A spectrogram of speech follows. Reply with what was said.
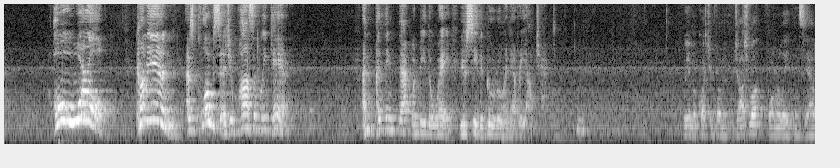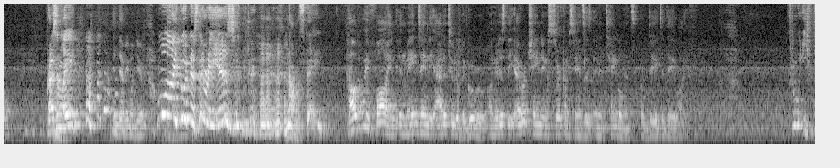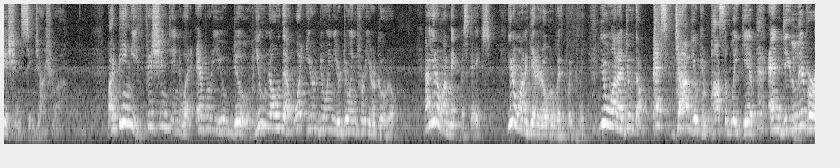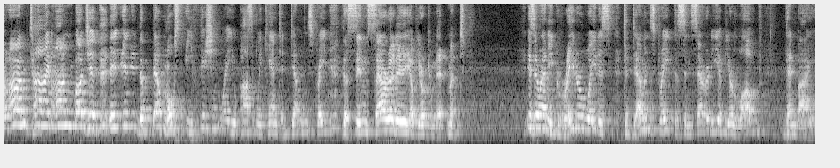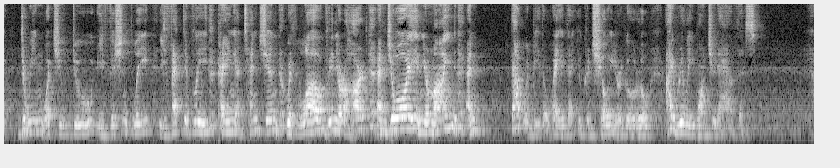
Whole world, come in as close as you possibly can. And I think that would be the way you see the guru in every object. We have a question from Joshua, formerly in Seattle. Presently, in Devi Mandir. My goodness, there he is! Namaste. How do we find and maintain the attitude of the Guru amidst the ever changing circumstances and entanglements of day to day life? Through efficiency, Joshua. By being efficient in whatever you do, you know that what you're doing, you're doing for your Guru. Now, you don't want to make mistakes. You don't want to get it over with quickly. You want to do the best job you can possibly give and deliver on time, on budget, in, in the most efficient way you possibly can to demonstrate the sincerity of your commitment. Is there any greater way to, to demonstrate the sincerity of your love than by doing what you do efficiently, effectively, paying attention with love in your heart and joy in your mind. And that would be the way that you could show your guru, I really want you to have this.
